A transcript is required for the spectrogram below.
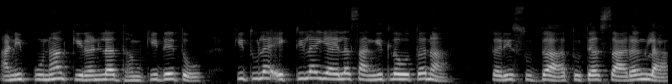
आणि पुन्हा किरणला धमकी देतो की तुला एकटीला यायला सांगितलं होतं ना? तरीसुद्धा तू त्या सारंगला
